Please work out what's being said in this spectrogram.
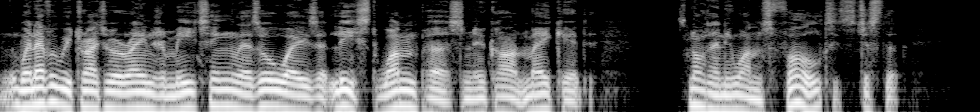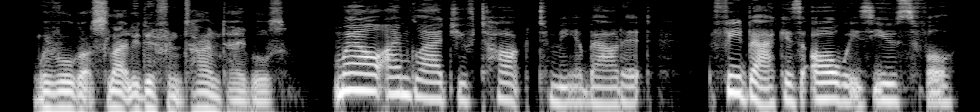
Whenever we try to arrange a meeting, there's always at least one person who can't make it. It's not anyone's fault, it's just that we've all got slightly different timetables. Well, I'm glad you've talked to me about it. Feedback is always useful.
